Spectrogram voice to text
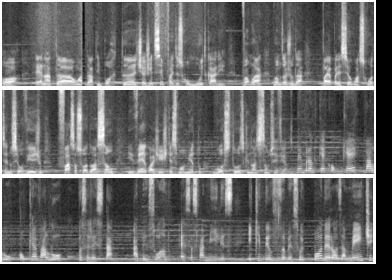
Ó, oh, é Natal, uma data importante, a gente sempre faz isso com muito carinho. Vamos lá, vamos ajudar. Vai aparecer algumas contas aí no seu vídeo, faça a sua doação e venha com a gente nesse momento gostoso que nós estamos vivendo. Lembrando que é qualquer valor, qualquer valor, você já está abençoando essas famílias e que Deus os abençoe poderosamente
